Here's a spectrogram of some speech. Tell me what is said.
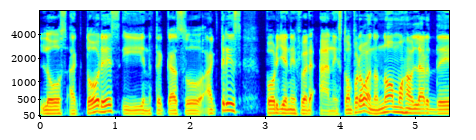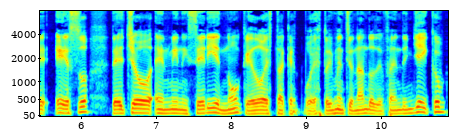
los actores y en este caso actriz por Jennifer Aniston. Pero bueno, no vamos a hablar de eso. De hecho, en miniserie no quedó esta que estoy mencionando, Defending Jacob,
